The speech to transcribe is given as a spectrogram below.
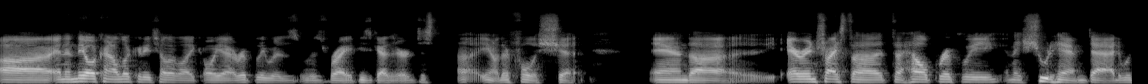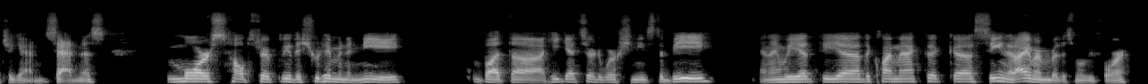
Uh, and then they all kind of look at each other like, oh yeah, Ripley was was right. These guys are just uh, you know they're full of shit. And uh, Aaron tries to to help Ripley, and they shoot him dead, which again sadness. Morse helps Ripley. They shoot him in the knee, but uh, he gets her to where she needs to be, and then we get the uh, the climactic uh, scene that I remember this movie for.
